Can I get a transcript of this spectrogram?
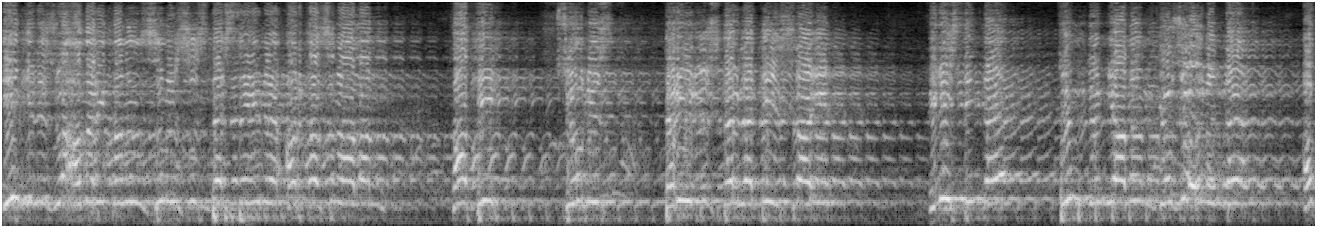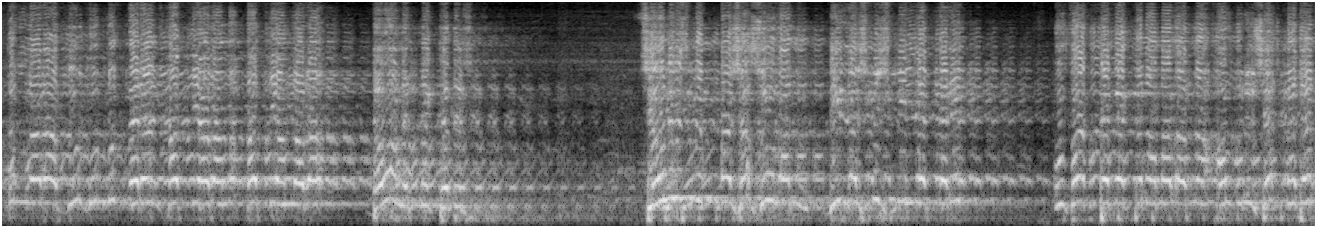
İngiliz ve Amerika'nın sınırsız desteğini arkasına alan katil, Siyonist, terörist devleti İsrail, Filistin'de tüm dünyanın gözü önünde akıllara durgunluk veren katliamlara, katliamlara devam etmektedir. Siyonizmin başası olan Birleşmiş Milletler'in ufak tefek kınamalarına aldırış etmeden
